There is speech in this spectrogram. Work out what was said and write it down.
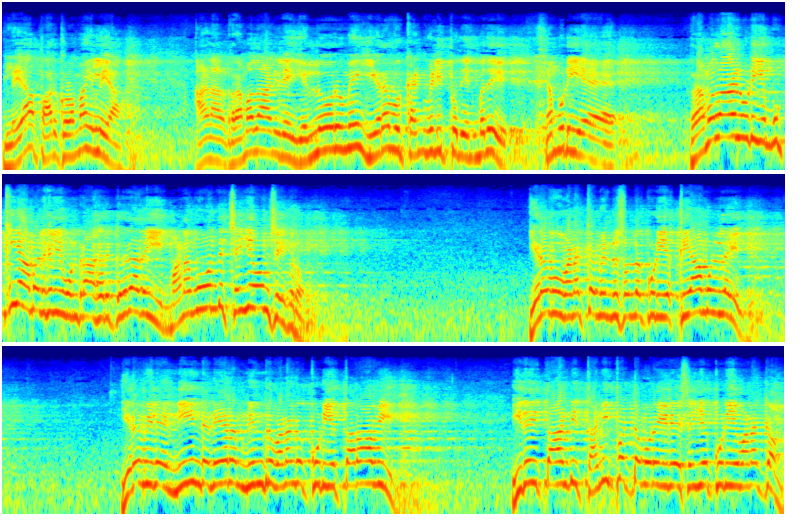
இல்லையா? பார்க்கிறோமா இல்லையா? ஆனால் ரமதானிலே எல்லோருமே இரவு கண் விழிப்பது என்பது நம்முடைய ரமதானுடைய முக்கிய அமல்களில் ஒன்றாக இருக்கிறது. அதை மனமோந்து செய்யவும் செய்கிறோம். இரவு வணக்கம் என்று சொல்லக்கூடிய கியாமுல்லை இரவிலே நீண்ட நேரம் நின்று வணங்கக்கூடிய தராவி இதை தாண்டி தனிப்பட்ட முறையிலே செய்யக்கூடிய வணக்கம்.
